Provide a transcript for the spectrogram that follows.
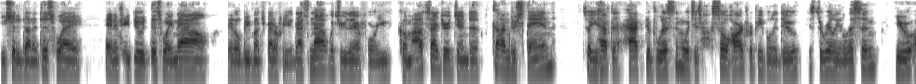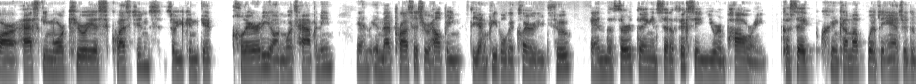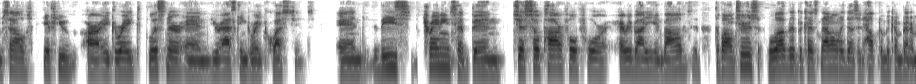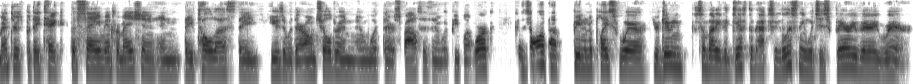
You should have done it this way. And if you do it this way now, it'll be much better for you. That's not what you're there for. You come outside your agenda to understand. So you have to active listen, which is so hard for people to do, is to really listen. You are asking more curious questions so you can get clarity on what's happening. And in that process, you're helping the young people get clarity too. And the third thing, instead of fixing, you're empowering because they can come up with the answer themselves if you are a great listener and you're asking great questions. And these trainings have been just so powerful for everybody involved. The volunteers love it because not only does it help them become better mentors, but they take the same information and they've told us they use it with their own children and with their spouses and with people at work. Because it's all about being in a place where you're giving somebody the gift of actually listening, which is very, very rare.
